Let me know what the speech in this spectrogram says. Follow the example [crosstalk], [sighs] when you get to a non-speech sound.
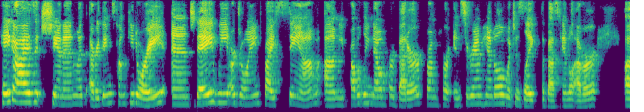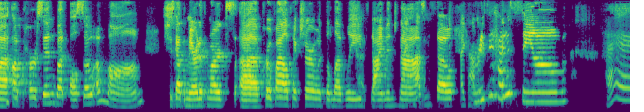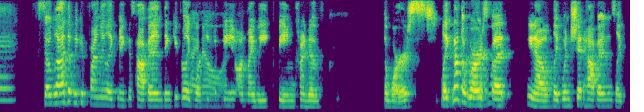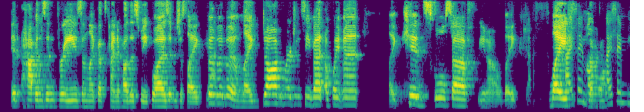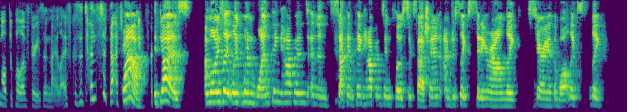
Hey guys, it's Shannon with Everything's Hunky Dory, and today we are joined by Sam. Um, you probably know her better from her Instagram handle, which is like the best handle ever. Uh, a [laughs] person, but also a mom. She's got the Meredith Marks uh, profile picture with the lovely yes. diamond mask. So, everybody say hi to Sam. Hey so glad that we could finally like make this happen. Thank you for like working with me on my week being kind of the worst. Like not the worst, but you know, like when shit happens, like it happens in threes and like that's kind of how this week was. It was just like boom, boom, boom, like dog emergency vet appointment, like kids school stuff, you know, like yes. life. I say multiple, I say multiple of threes in my life because it tends to not. [laughs] Yeah, it does. I'm always like, like when one thing happens and then second thing happens in close succession, I'm just like sitting around, like staring at the wall, like, like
